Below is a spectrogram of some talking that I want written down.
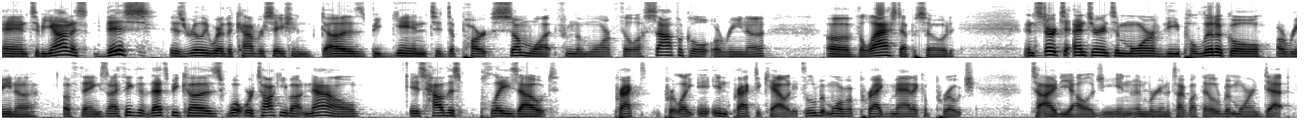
And to be honest, this is really where the conversation does begin to depart somewhat from the more philosophical arena of the last episode and start to enter into more of the political arena of things. And I think that that's because what we're talking about now is how this plays out pract- like in practicality. It's a little bit more of a pragmatic approach to ideology, and, and we're going to talk about that a little bit more in depth.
